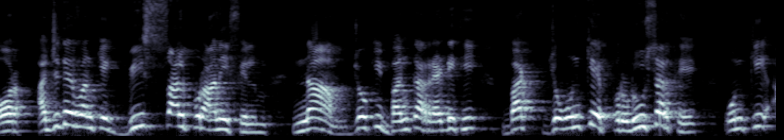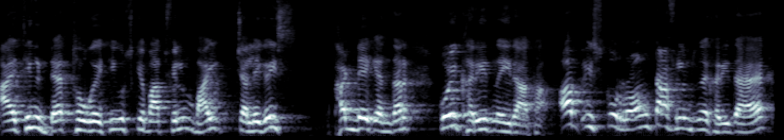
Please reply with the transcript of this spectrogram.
और अजय देवगन की एक 20 साल पुरानी फ़िल्म नाम, जो कि बनकर रेडी थी बट जो उनके प्रोड्यूसर थे, उनकी आई थिंक डेथ हो गई थी, उसके बाद फ़िल्म भाई चली गई खड्डे के अंदर कोई खरीद नहीं रहा था। अब इसको रोंगटा फिल्म्स ने खरीदा है।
